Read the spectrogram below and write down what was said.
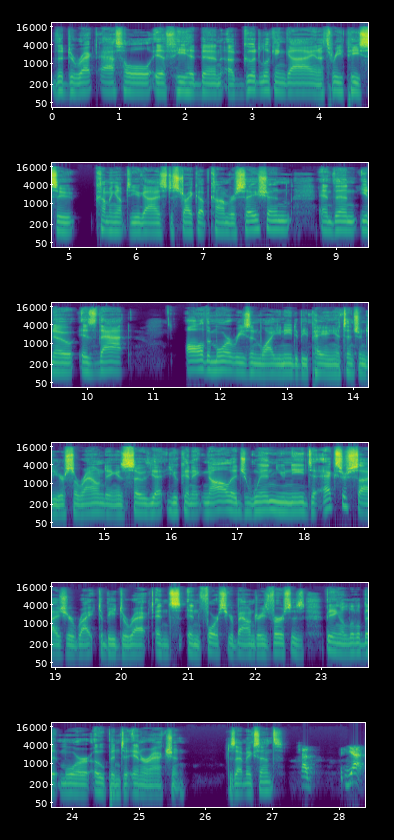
the direct asshole if he had been a good looking guy in a three piece suit coming up to you guys to strike up conversation? And then, you know, is that all the more reason why you need to be paying attention to your surrounding is so that you can acknowledge when you need to exercise your right to be direct and enforce your boundaries versus being a little bit more open to interaction. Does that make sense? Uh, yes.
